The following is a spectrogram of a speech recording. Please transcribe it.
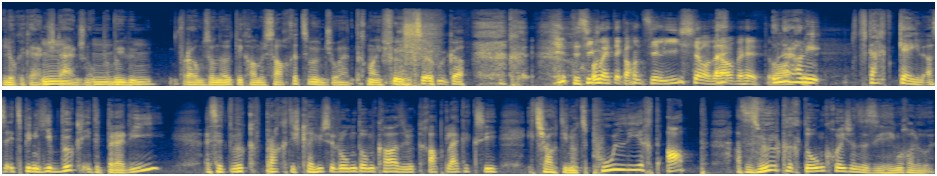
Ich schaue gerne Sternschnuppen, weil ich vor allem so nötig haben wir Sachen zu wünschen, und endlich mal in Film gehen. Der Simon hat eine ganze Liste, die er oben hat. Und dann habe ich gedacht, geil, also jetzt bin ich hier wirklich in der Prärie. Es hat wirklich praktisch keine Häuser rundum gehabt, es war wirklich abgelegen. Gewesen. Jetzt schalte ich noch das Poollicht ab, also es wirklich dunkel ist und dass ich Himmel schauen kann.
